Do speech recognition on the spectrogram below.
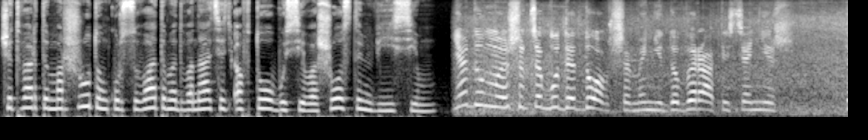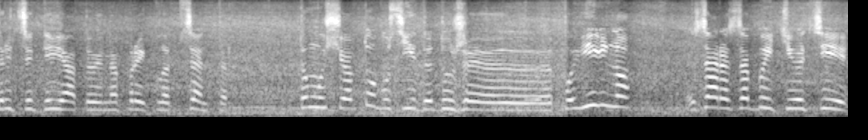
Четвертим маршрутом курсуватиме 12 автобусів, а шостим – 8. Я думаю, що це буде довше мені добиратися, ніж 39-ї, наприклад, в центр. Тому що автобус їде дуже е, повільно. Зараз забиті оці,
